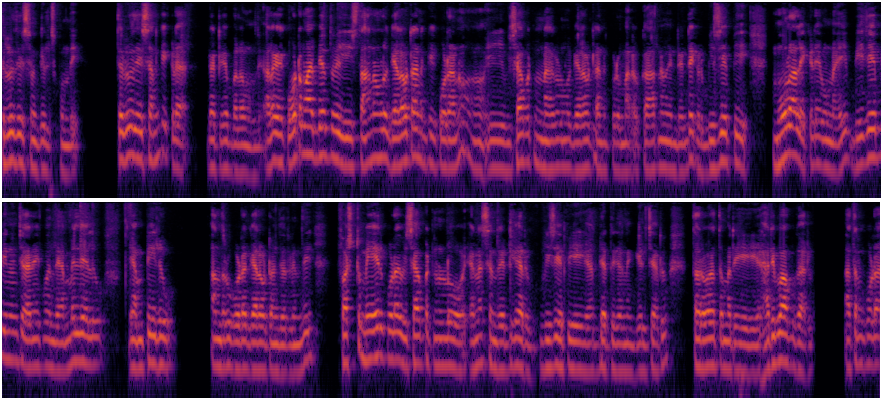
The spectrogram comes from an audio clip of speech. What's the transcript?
తెలుగుదేశం గెలుచుకుంది. తెలుగుదేశానికి ఇక్కడ గట్టిగా బలం ఉంది. అలాగే కూటమి అభ్యర్థులు ఈ స్థానంలో గెలవటానికి కూడాను ఈ విశాఖపట్నం నగరంలో గెలవటానికి కూడా మరొక కారణం ఏంటంటే ఇక్కడ బీజేపీ మూలాలు ఇక్కడే ఉన్నాయి. బీజేపీ నుంచి అనేక మంది ఎమ్మెల్యేలు ఎంపీలు అందరూ కూడా గెలవటం జరిగింది. ఫస్ట్ మేయర్ కూడా విశాఖపట్నంలో ఎన్ఎస్ఎన్ రెడ్డి గారు బీజేపీ అభ్యర్థిగానే గెలిచారు. తర్వాత మరి హరిబాబు గారు అతను కూడా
